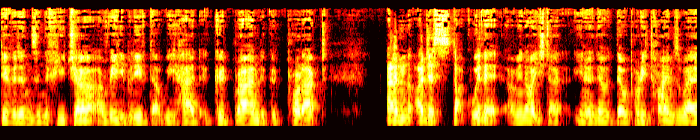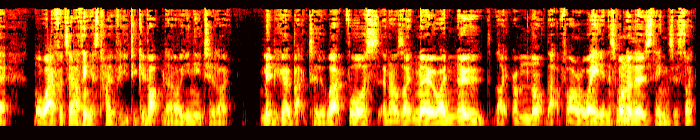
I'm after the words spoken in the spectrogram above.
dividends in the future. I really believed that we had a good brand, a good product and I just stuck with it. I mean, I used to, you know, there were there were probably times where my wife would say, "I think it's time for you to give up now. You need to like maybe go back to the workforce." And I was like, "No, I know, like I'm not that far away." And it's one of those things. It's like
